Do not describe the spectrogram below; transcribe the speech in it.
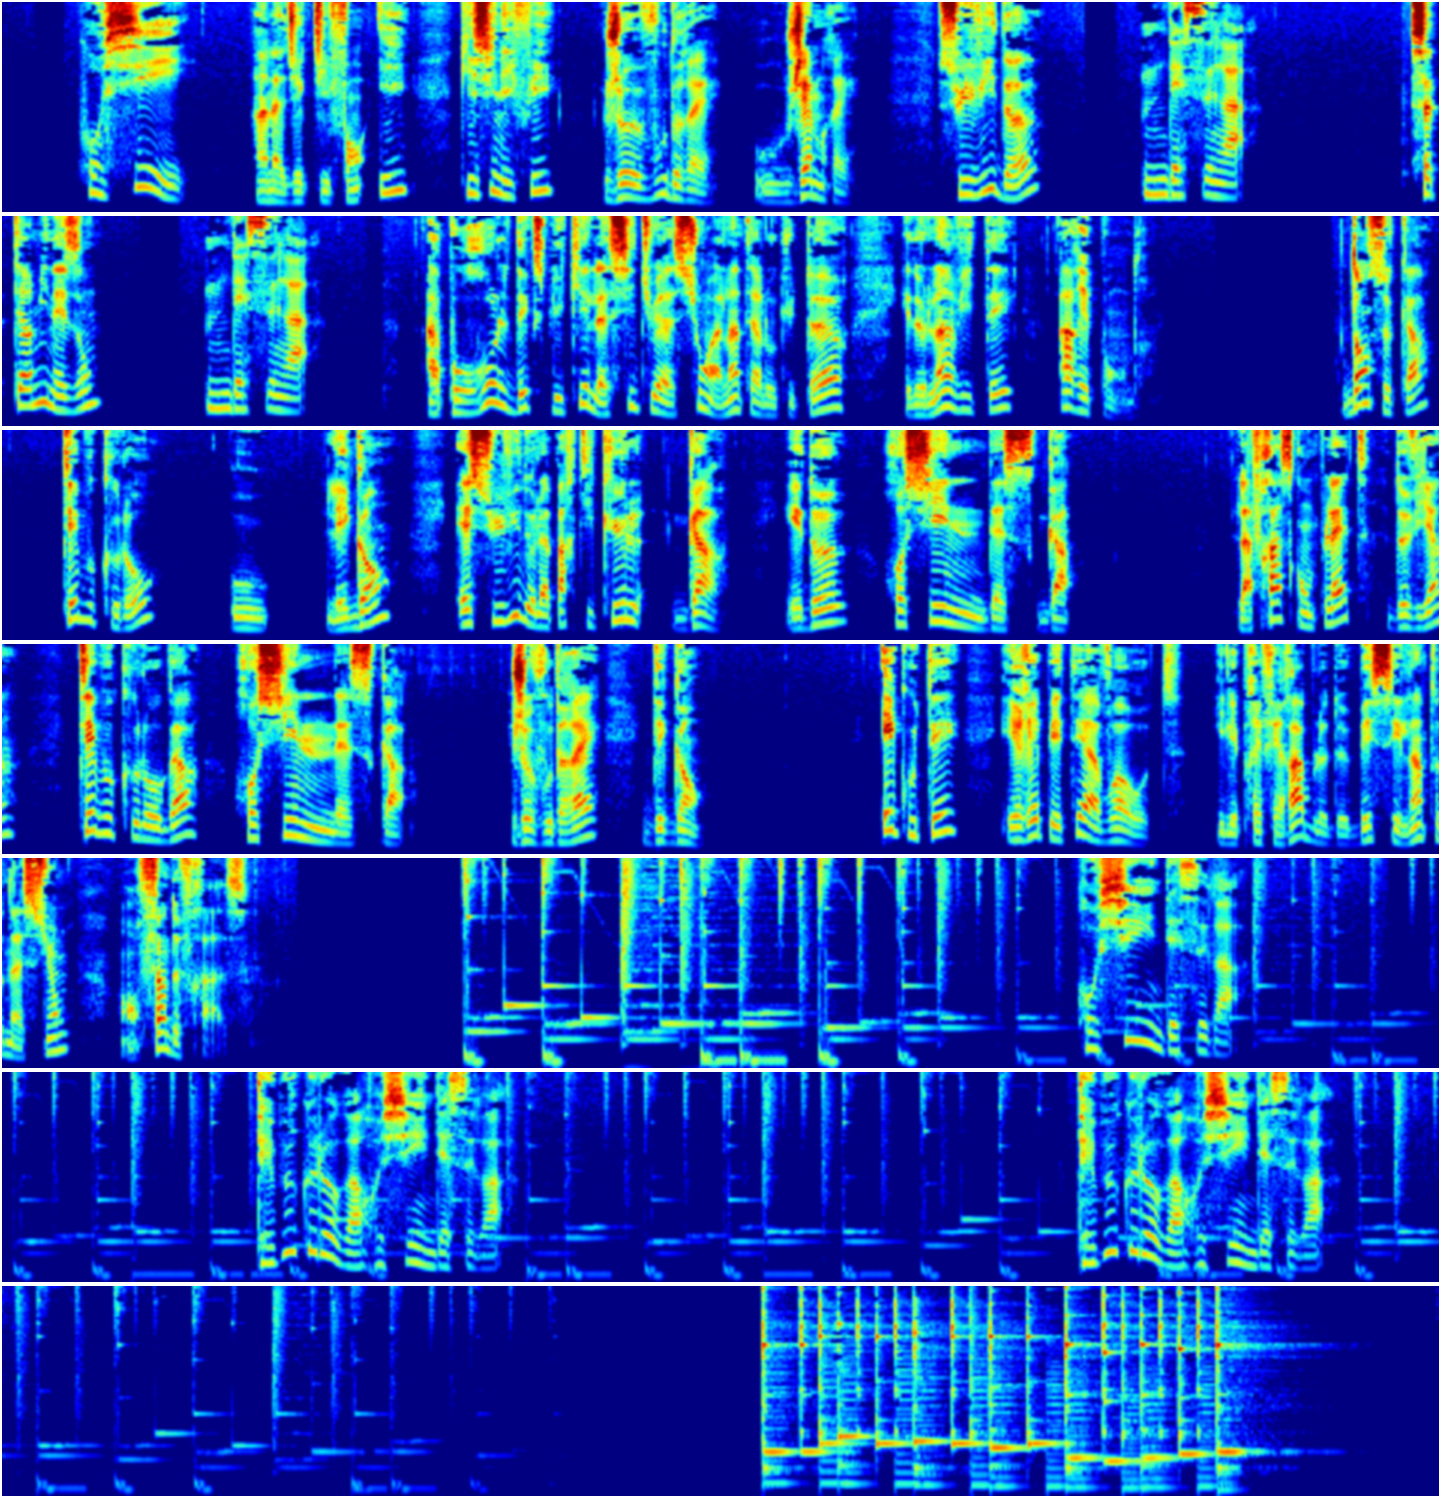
欲しい un adjectif en i qui signifie je voudrais ou j'aimerais, suivi de んですが cette terminaison んですが a pour rôle d'expliquer la situation à l'interlocuteur et de l'inviter à répondre. Dans ce cas, tebukuro ou les gants est suivi de la particule ga et de hoshin desu ga. La phrase complète devient tebukuro ga hoshin desu ga. Je voudrais des gants. Écoutez et répétez à voix haute. Il est préférable de baisser l'intonation en fin de phrase. 欲しいんですが手袋が欲しいんですが 手袋が欲しいんですが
